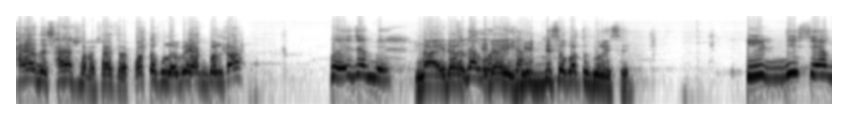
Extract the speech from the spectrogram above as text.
ছায়া দে ছায়া সরা ছায়া সরা। কতক্ষণ হবে? এক ঘণ্টা? হয়ে যাবে? না এটা এটা হিট দিছে কতক্ষণ হয়েছে হিট দিছে এক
